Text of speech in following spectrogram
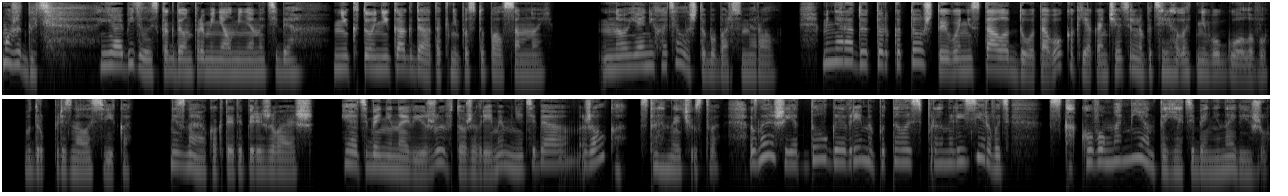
«Может быть, я обиделась, когда он променял меня на тебя. Никто никогда так не поступал со мной. Но я не хотела, чтобы Барс умирал. Меня радует только то, что его не стало до того, как я окончательно потеряла от него голову, вдруг призналась Вика. Не знаю, как ты это переживаешь. Я тебя ненавижу, и в то же время мне тебя жалко. Странное чувство. Знаешь, я долгое время пыталась проанализировать, с какого момента я тебя ненавижу.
